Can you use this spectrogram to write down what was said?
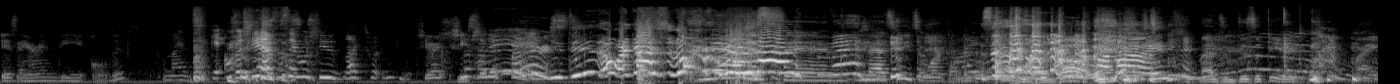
Is Erin the oldest? Am I the second? But she has to say what she likes about Endia. She, she She said did. it first. You did? Oh my gosh! Listen, Matt, you need to work on this. Oh my mind. Man's disappeared. Right.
